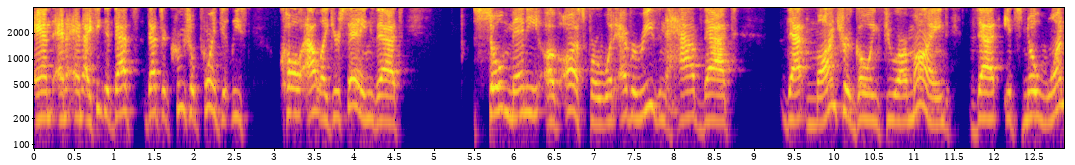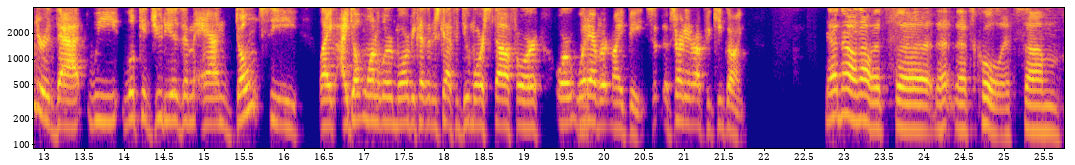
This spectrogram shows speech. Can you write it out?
And and and I think that that's that's a crucial point to at least call out, like you're saying that so many of us for whatever reason have that that mantra going through our mind that it's no wonder that we look at Judaism and don't see like I don't want to learn more because I'm just gonna have to do more stuff or or whatever it might be. So I'm sorry to interrupt you. Keep going. Yeah, no, no, that's uh, that that's cool. It's um,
